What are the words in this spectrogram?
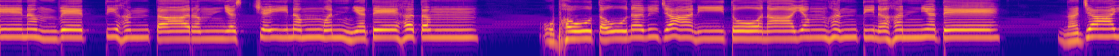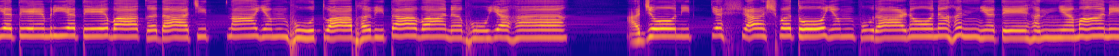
एनं वेत्ति हन्तारं यश्चैनं मन्यते हतम्। उभौ तौ न विजानीतो नायं हन्ति न हन्यते न जायते म्रियते वा कदाचित् नायं भूत्वा भविता वा न भूयः अजो नित्यः शाश्वतोऽयं पुराणो न हन्यते हन्यमाने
